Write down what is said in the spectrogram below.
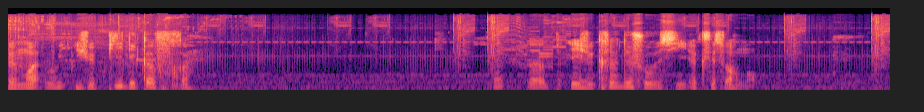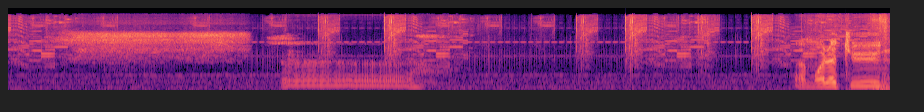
Moi, oui, je pille des coffres. Et je crève de chaud aussi, accessoirement. Euh... À moi la thune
